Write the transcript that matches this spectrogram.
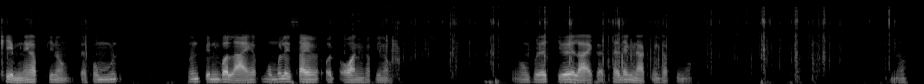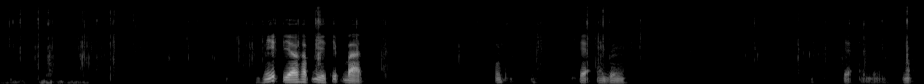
เข็มๆนะครับพี่น้องแต่ผมมันเป็นบ่หลายครับผมไม่เลยใส่อ่อนๆครับพี่น้อง ผมผู้ใดเจอหลายก็ใส่หนักนะครับพี่น้องเนาะนิดเดียวครับยี่สิบบาทผมแกะให้เบิ่งแกะให้เบิ่งเนาะ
